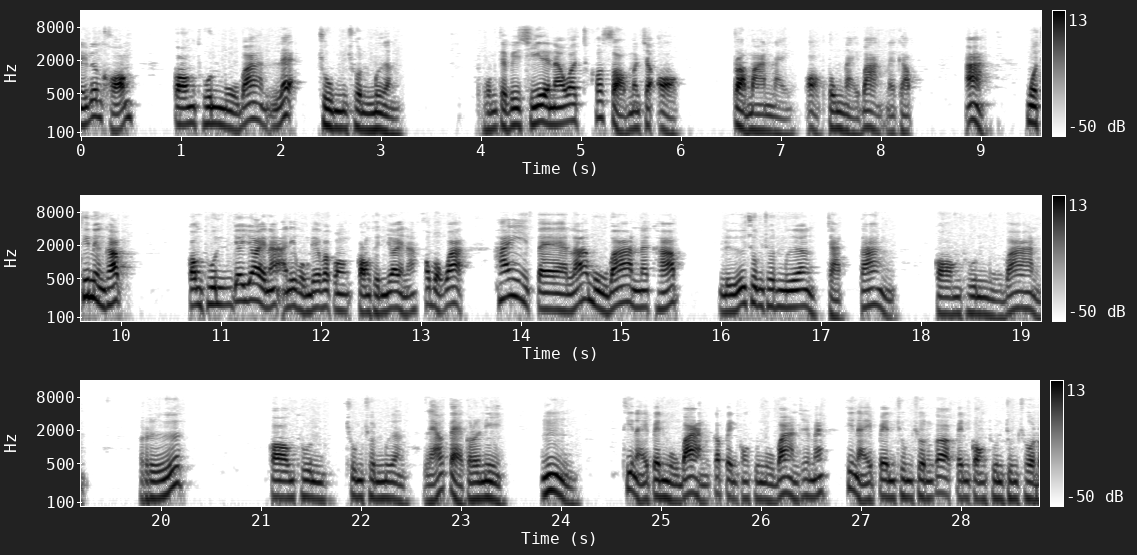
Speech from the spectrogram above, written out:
ในเรื่องของกองทุนหมู่บ้านและชุมชนเมือง ผมจะไปชี้เลยนะว่าข้อสอบมันจะออกประมาณไหนออกตรงไหนบ้างนะครับอะหมวดที่หนึ่งครับ กองทุนย่อยๆนะ อันนี้ผมเรียกว่ากองกองทุนย่อยนะเขาบอกว่าให้แต่ละหมู่บ้านนะครับ หรือชุมชนเมืองจัดตั้งกองทุนหมู่บ้าน หรือกองทุนชุมชนเมืองแล้วแต่กรณี อืม ที่ไหนเป็นหมู่บ้านก็เป็นกองทุนหมู่บ้านใช่ไหมที่ไหนเป็นชุมชนก็เป็นกองทุนชุมชน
